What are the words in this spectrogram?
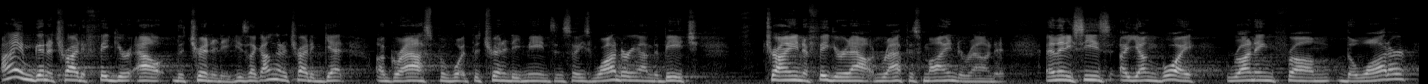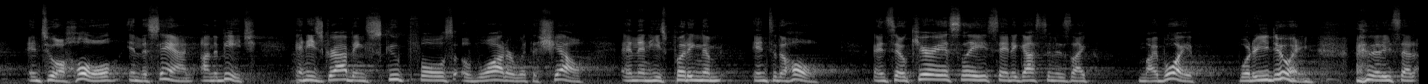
I am going to try to figure out the Trinity. He's like, I'm going to try to get a grasp of what the Trinity means. And so he's wandering on the beach, trying to figure it out and wrap his mind around it. And then he sees a young boy running from the water into a hole in the sand on the beach. And he's grabbing scoopfuls of water with a shell, and then he's putting them into the hole. And so, curiously, St. Augustine is like, My boy, what are you doing? And then he said,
